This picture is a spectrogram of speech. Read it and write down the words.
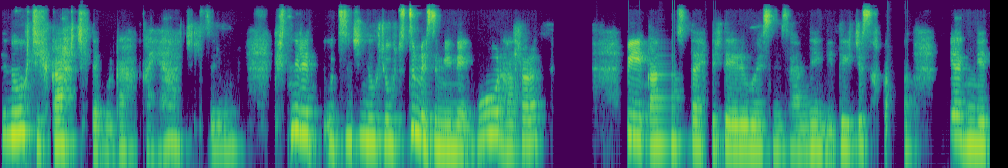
Тэг нөгөөч их гайхчлаа бүр гаяа ажил зэрэг юм. Гэрт нэрээ үдсэн чинь нөгөөч өвдсөн байсан гинэ. Бүр халуураад би ганцтай хэлдэ ирээгүй байсан сандын гэдэг тийжээс ахгүй. Яг ингээд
